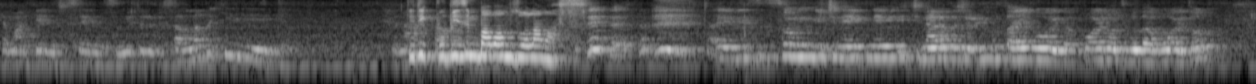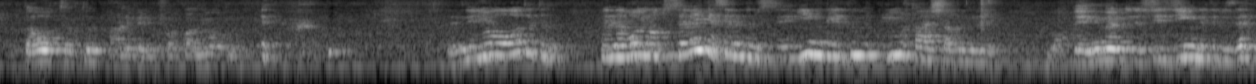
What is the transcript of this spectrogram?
Kemal gelince seyretsin. Yüzünü bir salladı ki. Dedik bu bizim babamız olamaz. Ay, biz somunun içine, ekmeğin içine arkadaşlar yumurtayı koyduk. Koyun otunu da koyduk. Da oturdu. Hani benim çorbam yok mu? ben de yok dedim. Ben de koyun otu seven ya sen dedim. Yiyin dedim yumurta haşladım dedim. Yok ben yemem dedi. Siz yiyin dedi bize.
